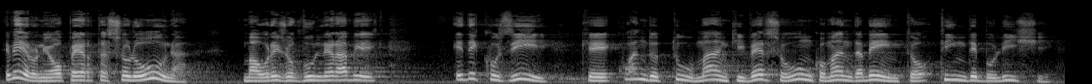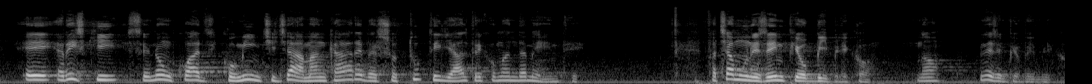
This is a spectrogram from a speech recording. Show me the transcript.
È vero, ne ho aperta solo una, ma ho reso vulnerabile ed è così che quando tu manchi verso un comandamento ti indebolisci e rischi, se non quasi, cominci già a mancare verso tutti gli altri comandamenti. Facciamo un esempio biblico, no? Un esempio biblico.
